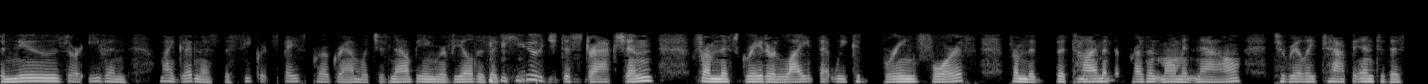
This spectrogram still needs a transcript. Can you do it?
the news or even my goodness the secret space program which is now being revealed as a huge distraction from this greater light that we could bring forth from the the time mm-hmm. at the present moment now to really tap into this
